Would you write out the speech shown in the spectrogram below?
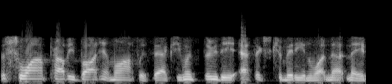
the swamp probably bought him off with that 'cause he went through the ethics committee and whatnot, and they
